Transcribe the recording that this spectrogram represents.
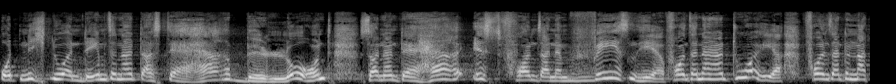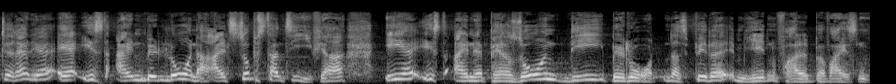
Und nicht nur in dem Sinne, dass der Herr belohnt, sondern der Herr ist von seinem Wesen her, von seiner Natur her, von seinem Naturell her, er ist ein Belohner als Substantiv, ja. Er ist eine Person, die belohnt. Und das will er in jedem Fall beweisen.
